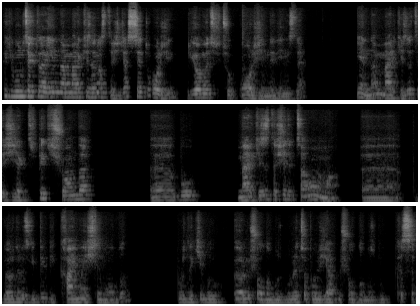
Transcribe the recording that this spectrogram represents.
Peki bunu tekrar yeniden merkeze nasıl taşıyacağız? Set origin, geometry to origin dediğinizde yeniden merkeze taşıyacaktır. Peki şu anda e, bu merkeze taşıdık tamam ama e, gördüğünüz gibi bir kayma işlemi oldu. Buradaki bu örmüş olduğumuz, bu retopoloji yapmış olduğumuz bu kısım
